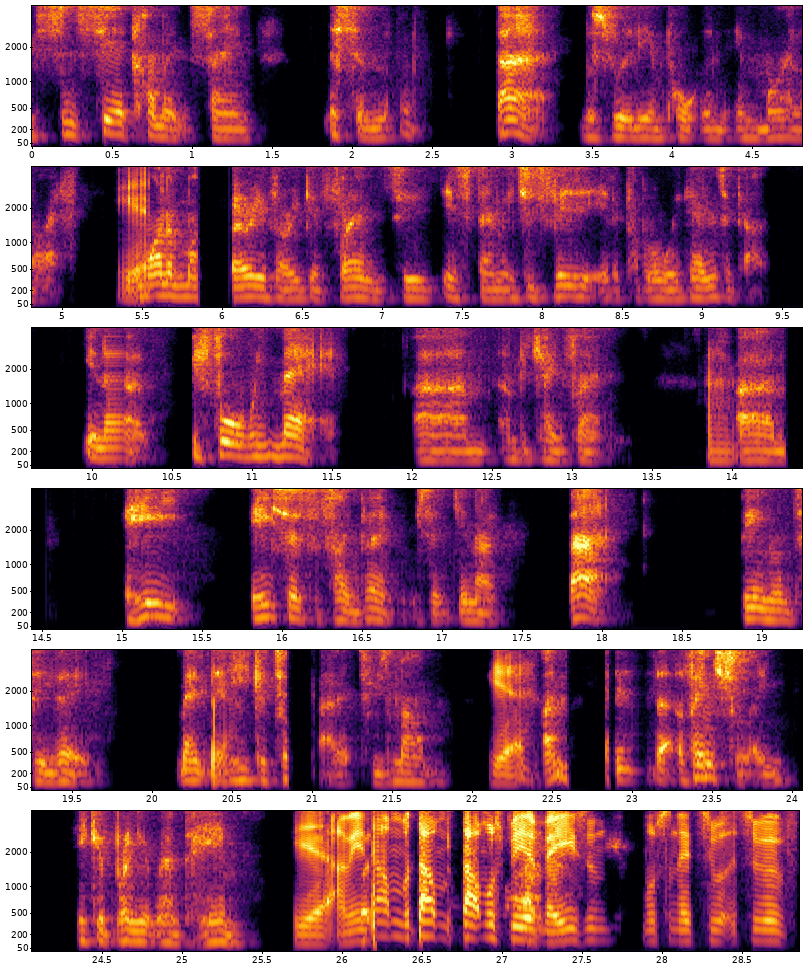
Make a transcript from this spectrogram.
sincere comments saying, listen, that was really important in my life. Yeah. One of my very, very good friends who incidentally just visited a couple of weekends ago, you know, before we met um, and became friends, Uh-huh. um, he he says the same thing. He said, you know, that being on TV meant that Yeah. he could talk about it to his mum Yeah. and that eventually he could bring it round to him. Yeah. I mean, that, that, that must be amazing, mustn't it, to, to have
